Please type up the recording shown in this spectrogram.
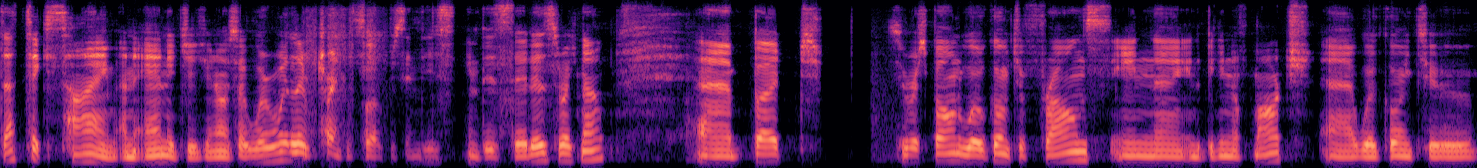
that takes time and energy, you know. So we're really trying to focus in these in these cities right now, uh, but to respond, we're going to France in uh, in the beginning of March. Uh, we're going to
